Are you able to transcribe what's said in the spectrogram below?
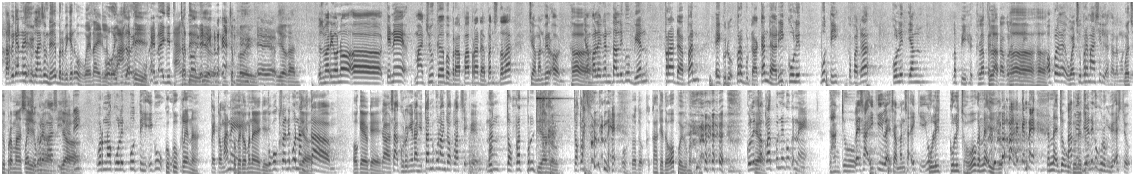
Tapi kan langsung dia berpikir, oh enak ini, Oh, oh, iki anget iki. enak iki dicepno iki, iki, iya, kan. dicepno iki. Iya, iya. Iya kan. Terus mari ngono eh, kene maju ke beberapa peradaban setelah zaman Fir'aun. Yang paling kental itu biyen peradaban eh kudu perbudakan dari kulit putih kepada kulit yang lebih gelap, Gelap. daripada kulit Ha, putih. ha. Apa white supremacy gak salah ngono. White supremacy, White supremacy. Ya. Jadi warna kulit putih iku Kuku klan ah. beda maneh. Oh, beda maneh iki. Kuku klan iku nang Ya. hitam. Oke oke. Nah, sak gurunge nang hitam iku nang coklat sih, Ben. Oh, Nang coklat pun dia no. coklat pun kena. Oh, rada kaget apa iku, Mas? kulit Ya. coklat pun iku kena. Hancur. Lek saiki, lek zaman saiki Kulit kulit Jawa kena. Cuk. kena. Kena, Cuk, Tapi biyen iku gurung US, Cuk.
